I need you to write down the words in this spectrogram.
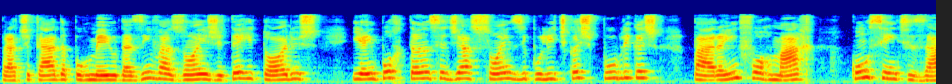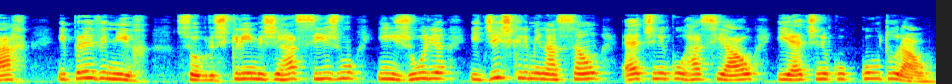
praticada por meio das invasões de territórios e a importância de ações e políticas públicas para informar, conscientizar e prevenir sobre os crimes de racismo, injúria e discriminação étnico-racial e étnico-cultural.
